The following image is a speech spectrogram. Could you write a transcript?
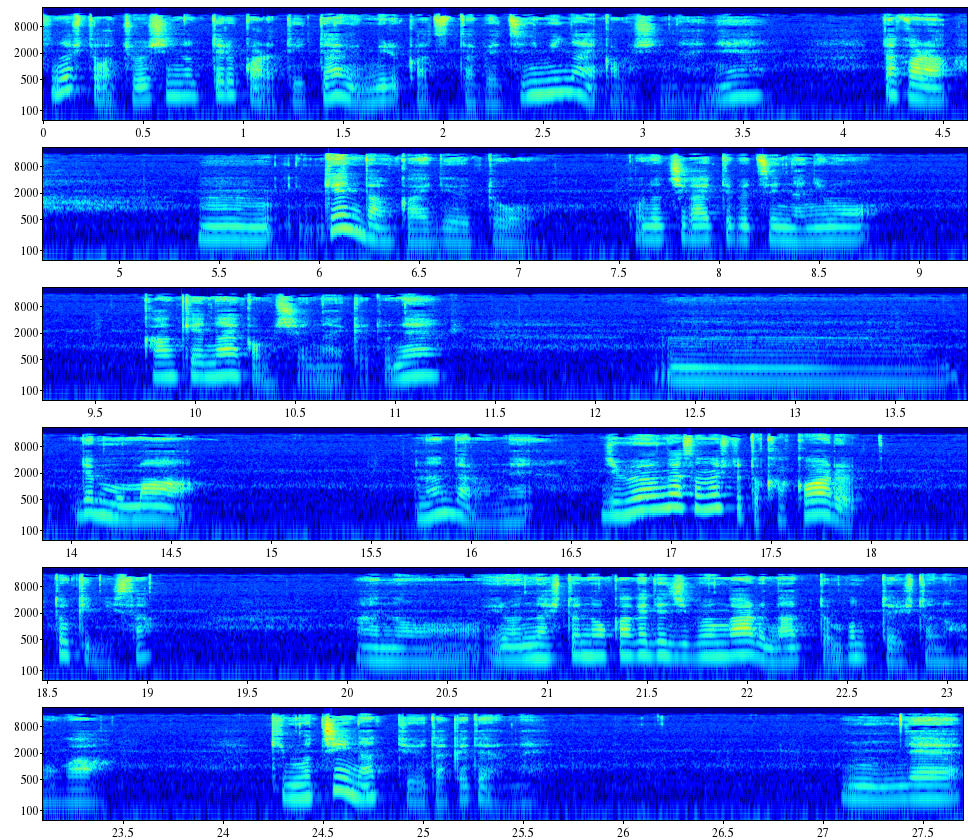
その人が調子に乗ってるからって痛い目見るかっつったら別に見ないかもしれないね。だからうん現段階で言うとこの違いって別に何も関係ないかもしれないけどね。うんでもまあなんだろうね。自分がその人と関わる時にさあのいろんな人のおかげで自分があるなって思ってる人の方が気持ちいいなっていうだけだよね。ん、で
